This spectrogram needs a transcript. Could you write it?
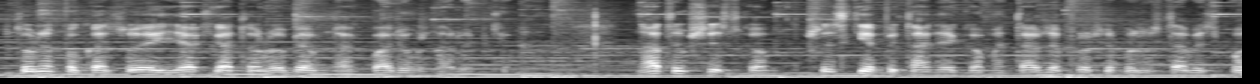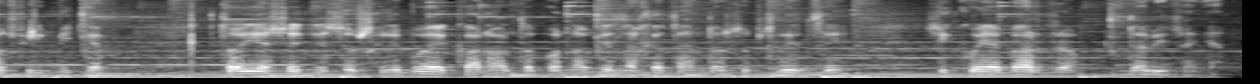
w którym pokazuję jak ja to robię na akwarium z narybkiem. Na tym wszystko. Wszystkie pytania i komentarze proszę pozostawić pod filmikiem. Kto jeszcze nie subskrybuje kanał, to ponownie zachęcam do subskrypcji. Dziękuję bardzo. Do widzenia.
